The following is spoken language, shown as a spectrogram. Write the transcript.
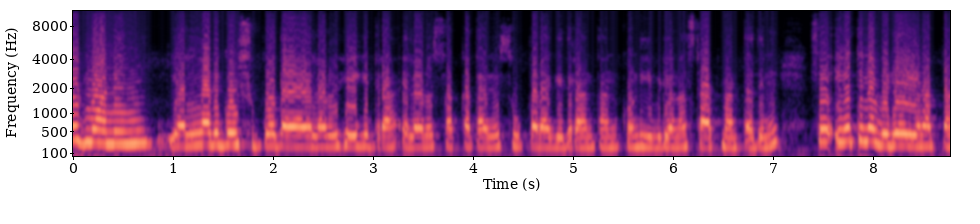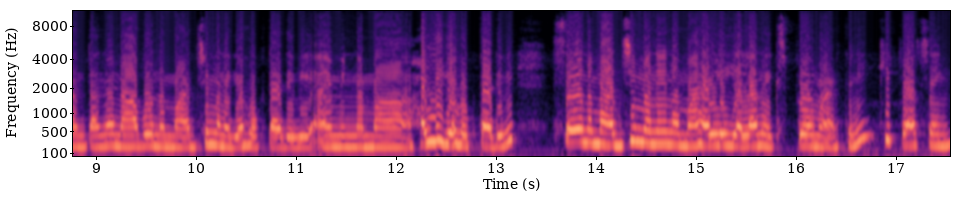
ಗುಡ್ ಮಾರ್ನಿಂಗ್ ಎಲ್ಲರಿಗೂ ಶುಭೋದಯ. ಎಲ್ಲರೂ ಹೇಗಿದ್ರಾ ಎಲ್ಲರೂ ಸಖತ್ತಾಗಿ ಸೂಪರ್ ಆಗಿದ್ರಾ ಅಂತ ಅನ್ಕೊಂಡು ಈ ವಿಡಿಯೋನ ಸ್ಟಾರ್ಟ್ ಮಾಡ್ತಾ ಇದ್ದೀನಿ. ಸೊ ಇವತ್ತಿನ ವಿಡಿಯೋ ಏನಪ್ಪಾ ಅಂತಂದ್ರೆ ನಾವು ನಮ್ಮ ಅಜ್ಜಿ ಮನೆಗೆ ಹೋಗ್ತಾ ಇದೀವಿ ಐ ಮೀನ್ ನಮ್ಮ ಹಳ್ಳಿಗೆ ಹೋಗ್ತಾ ಇದೀವಿ ಸೊ ನಮ್ಮ ಅಜ್ಜಿ ಮನೆ, ನಮ್ಮ ಹಳ್ಳಿ ಎಲ್ಲಾನು ಎಕ್ಸ್ಪ್ಲೋರ್ ಮಾಡ್ತೀನಿ. ಕೀಪ್ ವಾಚಿಂಗ್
